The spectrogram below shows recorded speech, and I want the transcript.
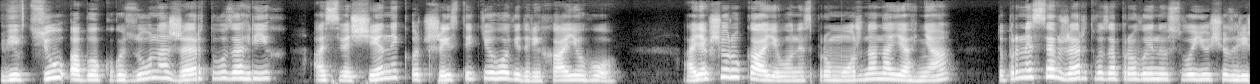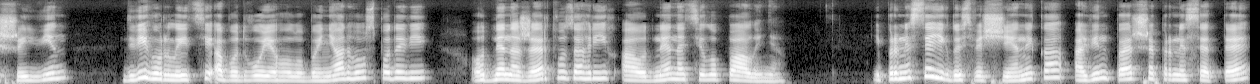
вівцю або козу на жертву за гріх, а священик очистить його від гріха його. А якщо рука його неспроможна на ягня, то принесе в жертву за провину свою, що згрішив він, дві горлиці або двоє голубенят Господові, одне на жертву за гріх, а одне на цілопалення. І принесе їх до священика, а він перше принесе те,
